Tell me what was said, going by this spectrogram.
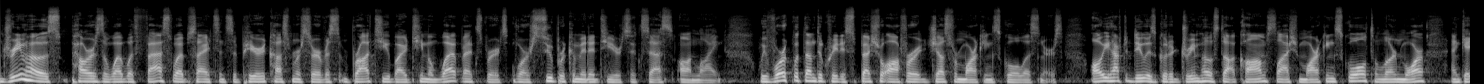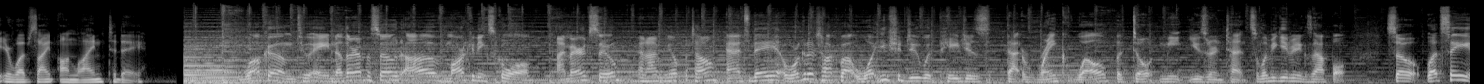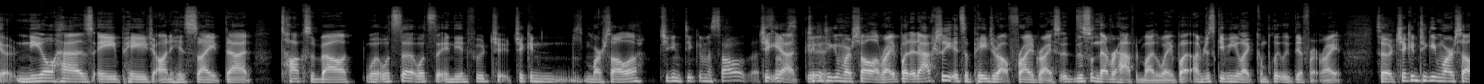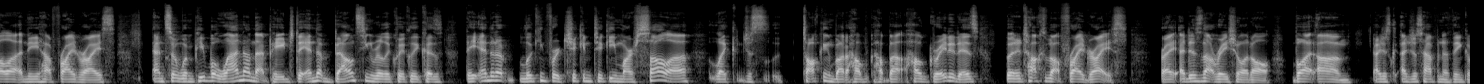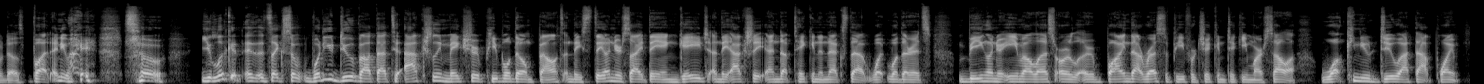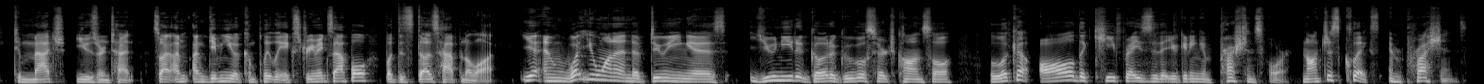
DreamHost powers the web with fast websites and superior customer service brought to you by a team of web experts who are super committed to your success online. We've worked with them to create a special offer just for marketing school listeners. All you have to do is go to dreamhost.com slash marketing school to learn more and get your website online today. Welcome to another episode of Marketing School. I'm Eric Siu. And I'm Neil Patel. And today we're going to talk about what you should do with pages that rank well but don't meet user intent. So let me give you an example. So let's say Neil has a page on his site that talks about what, what's the what's the Indian food? Ch- chicken marsala? Chicken tikka masala? Ch- yeah good. chicken tikka marsala right? But it actually it's a page about fried rice. This will never happen by the way but I'm just giving you like completely different right? So chicken tikka marsala and then you have fried rice. And so when people land on that page they end up bouncing really quickly because they ended up looking for chicken tikka marsala like just talking about how about how great it is but it talks about fried rice right? It is not racial at all. But um, I just I just happen to think of those. But anyway, so you look at it's like so what do you do about that to actually make sure people don't bounce and they stay on your site they engage and they actually end up taking the next step whether it's being on your email list or, or buying that recipe for chicken tikka marsala what can you do at that point to match user intent so I'm, I'm giving you a completely extreme example but this does happen a lot yeah and what you want to end up doing is you need to go to google search console look at all the key phrases that you're getting impressions for, not just clicks, impressions.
